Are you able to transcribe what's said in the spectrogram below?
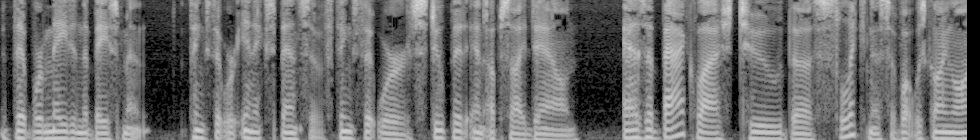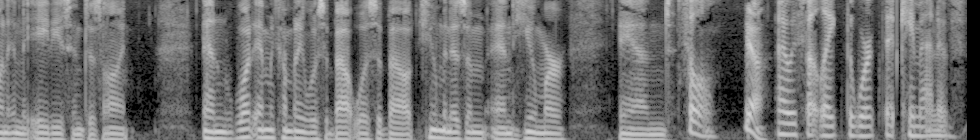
that were made in the basement, things that were inexpensive, things that were stupid and upside down, as a backlash to the slickness of what was going on in the 80s in design. And what M and Company was about was about humanism and humor and Soul. yeah, I always felt like the work that came out of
